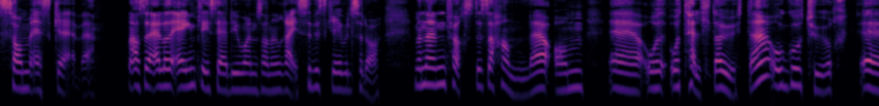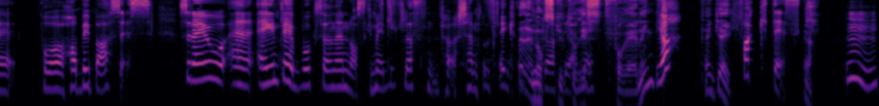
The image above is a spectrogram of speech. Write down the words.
som er skrevet. Altså, eller egentlig så er det jo en sånn en reisebeskrivelse, da. Men den første som handler om eh, å, å telte ute og gå tur eh, på hobbybasis. Så det er jo eh, egentlig en bok som den norske middelklassen bør kjenne seg ganske norske godt igjen i. turistforening, Ja, tenker jeg. faktisk. Mm.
